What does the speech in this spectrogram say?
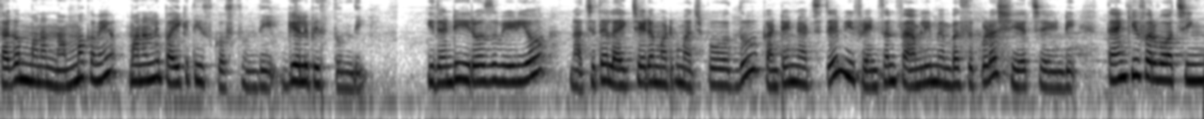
సగం మన నమ్మకమే మనల్ని పైకి తీసుకొస్తుంది గెలిపిస్తుంది. ఇదండి ఈరోజు వీడియో. నచ్చితే లైక్ చేయడం మటుకు మర్చిపోవద్దు. కంటెంట్ నచ్చితే మీ ఫ్రెండ్స్ అండ్ ఫ్యామిలీ మెంబర్స్కి కూడా షేర్ చేయండి. Thank you for watching.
